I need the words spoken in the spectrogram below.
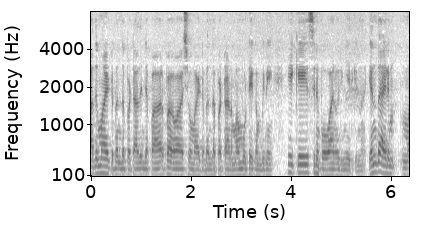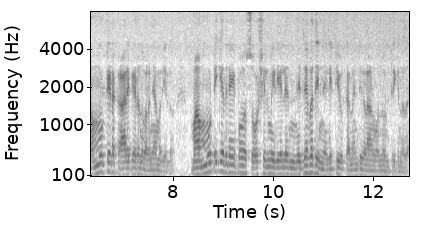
അതുമായിട്ട് ബന്ധപ്പെട്ട് അതിന്റെ പകർപ്പവകാശവുമായിട്ട് ബന്ധപ്പെട്ടാണ് മമ്മൂട്ടി കമ്പനി ഈ കേസിന് പോകാൻ ഒരുങ്ങിയിരിക്കുന്നത്. എന്തായാലും മമ്മൂട്ടിയുടെ കാലക്കേടെന്ന് പറഞ്ഞാൽ മതിയല്ലോ. മമ്മൂട്ടിക്കെതിരെ ഇപ്പോൾ സോഷ്യൽ മീഡിയയിൽ നിരവധി നെഗറ്റീവ് കമന്റുകളാണ് വന്നുകൊണ്ടിരിക്കുന്നത്.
